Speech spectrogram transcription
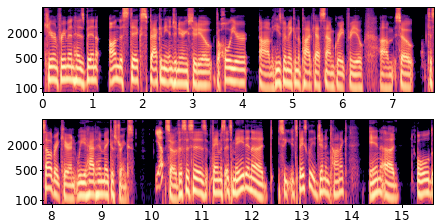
Kieran Freeman has been on the sticks back in the engineering studio the whole year. Um, he's been making the podcast sound great for you. Um, so to celebrate Kieran, we had him make us drinks. Yep. So this is his famous. It's made in a. So it's basically a gin and tonic in a old,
